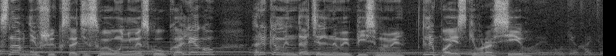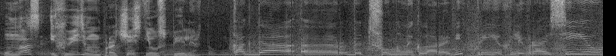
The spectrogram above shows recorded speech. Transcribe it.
снабдивший, кстати, своего немецкого коллегу рекомендательными письмами для поездки в Россию. У нас их, видимо, прочесть не успели. Когда э, Роберт Шуман и Клара Вик приехали в Россию,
